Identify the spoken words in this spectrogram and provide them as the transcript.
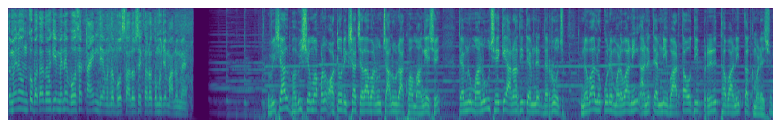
तो मैंने उनको बताता हूँ कि मैंने बहुत सा टाइम दिया मतलब बहुत सालों से करो तो मुझे मालूम है વિશાલ ભવિષ્યમાં પણ ઓટો રિક્ષા ચલાવવાનું ચાલુ રાખવા માંગે છે તેમનું માનવું છે કે આનાથી તેમને દરરોજ નવા લોકોને મળવાની અને તેમની વાર્તાઓથી પ્રેરિત થવાની તક મળે છે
